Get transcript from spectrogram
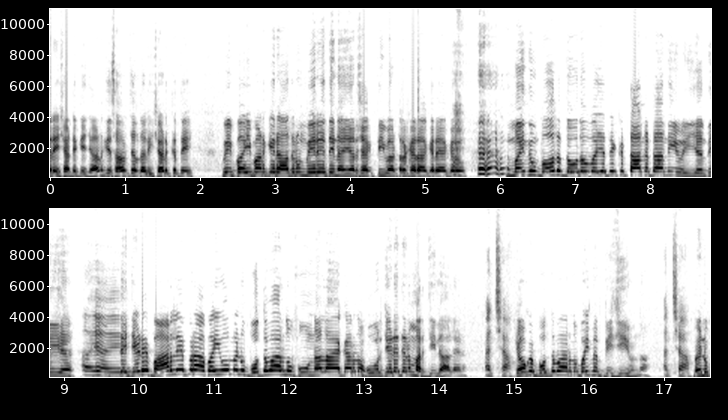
ਘਰੇ ਛੱਡ ਕੇ ਜਾਣਗੇ ਸਾਹਿਬ ਚੰਦ ਵਾਲੀ ਸੜਕ ਤੇ। ਵੀ ਬਾਈ ਬਣ ਕੇ ਰਾਤ ਨੂੰ ਮੇਰੇ ਤੇ ਨਾ ਯਾਰ ਸ਼ਕਤੀ ਵਾਟਰ ਕਰਾ ਕਰਿਆ ਕਰੋ। ਮੈਨੂੰ ਬਹੁਤ 2-2 ਵਜੇ ਤੱਕ ਟਨ ਟਨ ਹੀ ਹੋਈ ਜਾਂਦੀ ਆ। ਆਏ ਤੇ ਜਿਹੜੇ ਬਾਹਰਲੇ ਭਰਾ ਬਾਈ ਉਹ ਮੈਨੂੰ ਬੁੱਧਵਾਰ ਨੂੰ ਫੋਨ ਨਾ ਲਾਇਆ ਕਰਨ ਹੋਰ ਜਿਹੜੇ ਦਿਨ ਮਰਜ਼ੀ ਲਾ ਲੈਣ। ਅੱਛਾ। ਕਿਉਂਕਿ ਬੁੱਧਵਾਰ ਨੂੰ ਬਾਈ ਮੈਂ ਬਿਜ਼ੀ ਹੁੰਨਾ ਅੱਛਾ। ਮੈਨੂੰ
